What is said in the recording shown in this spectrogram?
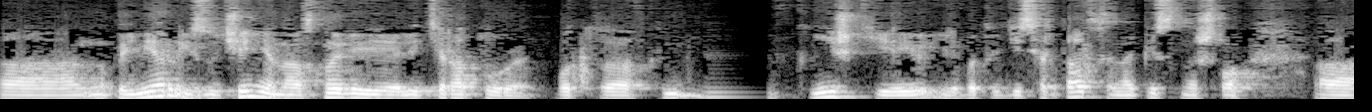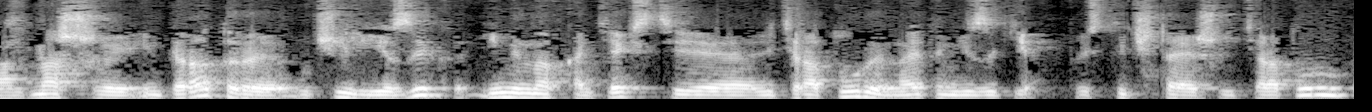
например, изучение на основе литературы. Вот а, в книжке или в этой диссертации написано, что а, наши императоры учили язык именно в контексте литературы на этом языке. То есть ты читаешь литературу,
